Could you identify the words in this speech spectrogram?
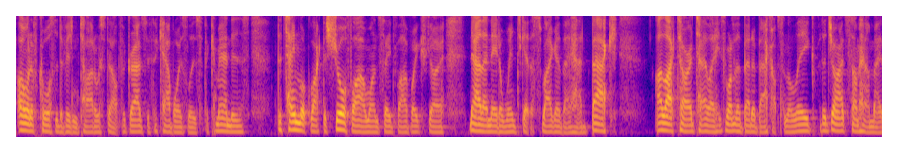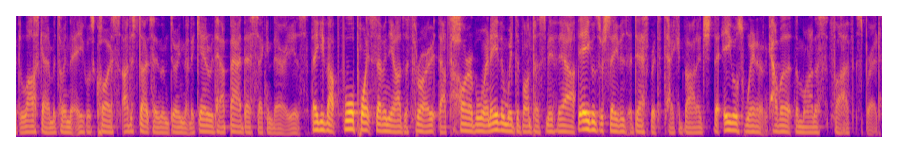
Oh, and of course, the division title is still up for grabs if the Cowboys lose to the Commanders. The team looked like the surefire one seed five weeks ago. Now they need a win to get the swagger they had back. I like Tyrod Taylor. He's one of the better backups in the league. But the Giants somehow made the last game between the Eagles close. I just don't see them doing that again with how bad their secondary is. They give up 4.7 yards a throw. That's horrible. And even with Devonta Smith out, the Eagles receivers are desperate to take advantage. The Eagles win and cover the minus five spread.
